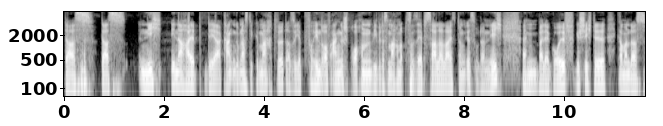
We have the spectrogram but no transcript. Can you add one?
dass das nicht innerhalb der Krankengymnastik gemacht wird. Also ihr habt vorhin darauf angesprochen, wie wir das machen, ob das eine Selbstzahlerleistung ist oder nicht. Ähm, bei der Golfgeschichte kann man das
